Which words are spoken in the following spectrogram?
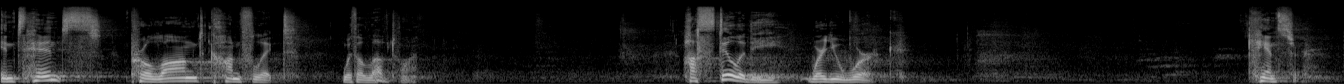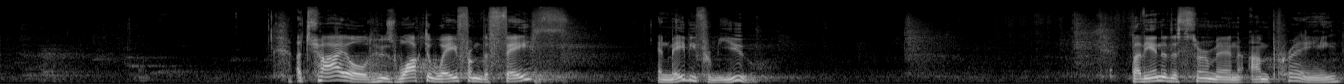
Intense, prolonged conflict with a loved one. Hostility where you work. Cancer. A child who's walked away from the faith and maybe from you. By the end of the sermon, I'm praying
